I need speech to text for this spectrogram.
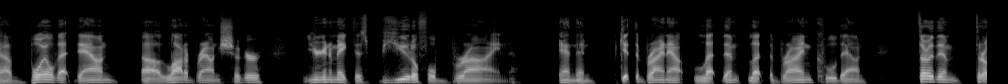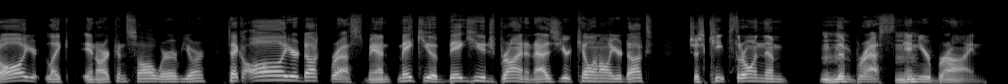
uh, boil that down, uh, a lot of brown sugar. You're going to make this beautiful brine, and then get the brine out. Let them let the brine cool down. Throw them, throw all your like in Arkansas, wherever you are. Take all your duck breasts, man. Make you a big, huge brine, and as you're killing all your ducks, just keep throwing them mhm. them breasts in Mhm. your brine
